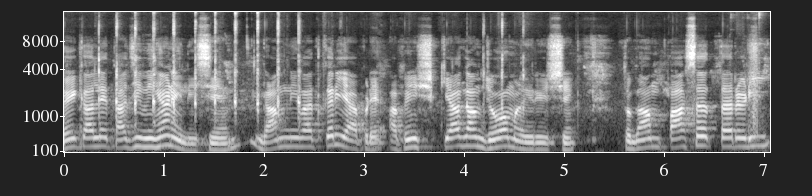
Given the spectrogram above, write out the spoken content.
ગઈકાલે તાજી વિહાણેલી છે, ગામની વાત કરીએ આપણે, આ ભેંસ કયા ગામ જોવા મળી રહી છે? તો ગામ પાસતરડી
